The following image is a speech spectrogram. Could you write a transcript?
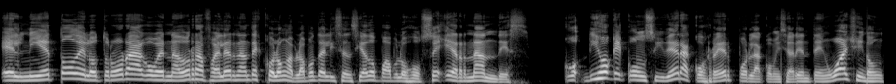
el nieto del otrora gobernador Rafael Hernández Colón, hablamos del licenciado Pablo José Hernández, dijo que considera correr por la comisaría en Washington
